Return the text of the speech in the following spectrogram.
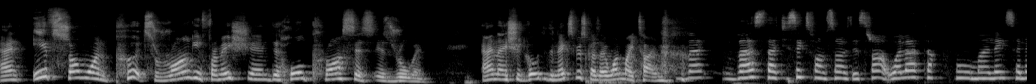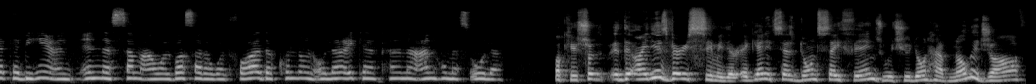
And if someone puts wrong information, the whole process is ruined. And I should go to the next verse because I want my time. Ver- Verse 36 from Surah إسراء ولا تقف ما ليس لك به علم إن السمع والبصر والفؤاد كل أولئك كان عنه مسؤولا Okay, so the idea is very similar. Again, it says don't say things which you don't have knowledge of.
